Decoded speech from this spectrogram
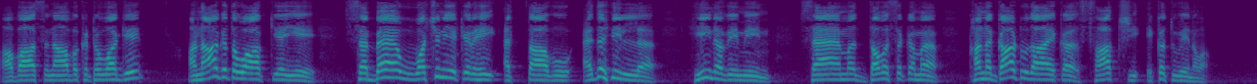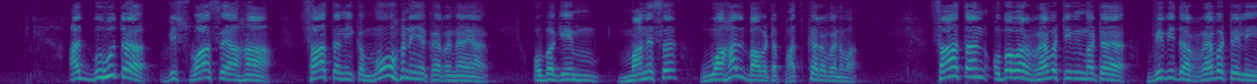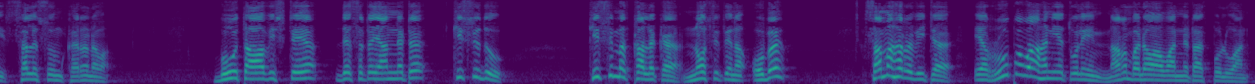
අවාසනාවකට වගේ අනාගතවාක්‍යයේ සැබෑ වචනය කෙරෙහි ඇත්තා වූ ඇදහිල්ල හීනවෙමින් සෑම දවසකම කනගාටුදායක සාක්ෂි එකතු වෙනවා. අත් බුහුත විශ්වාසය හා සාතනික මෝහණය කරණය ඔබගේ මනස වහල් බවට පත්කරවනවා. සාතන් ඔබව රැවටිවීමට විවිධ රැවටෙලි සැලසුම් කරනවා. භූතාවිෂ්ටය දෙසට යන්නට කිසිදු කිසිම කලක නොසිතෙන ඔබ සමහර විට එය රූපවාහනය තුළින් නරඹනවා වන්නටත් පුළුවන්.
